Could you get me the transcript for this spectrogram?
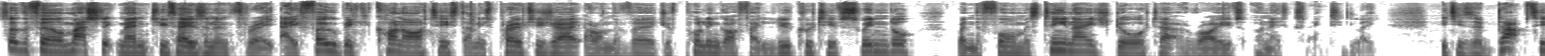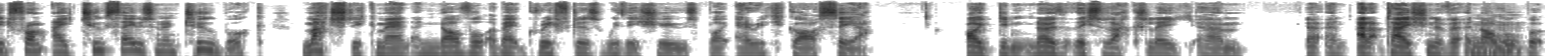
So, the film Matchstick Men 2003, a phobic con artist and his protege are on the verge of pulling off a lucrative swindle when the former's teenage daughter arrives unexpectedly. It is adapted from a 2002 book, Matchstick Men, a novel about grifters with issues by Eric Garcia. I didn't know that this was actually um, an adaptation of a, a novel, Mm. but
